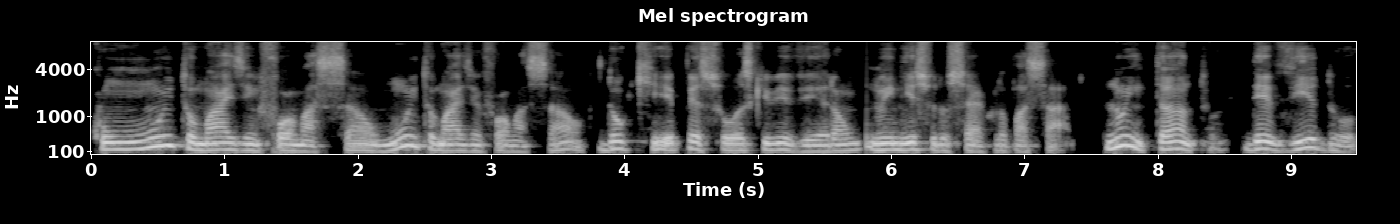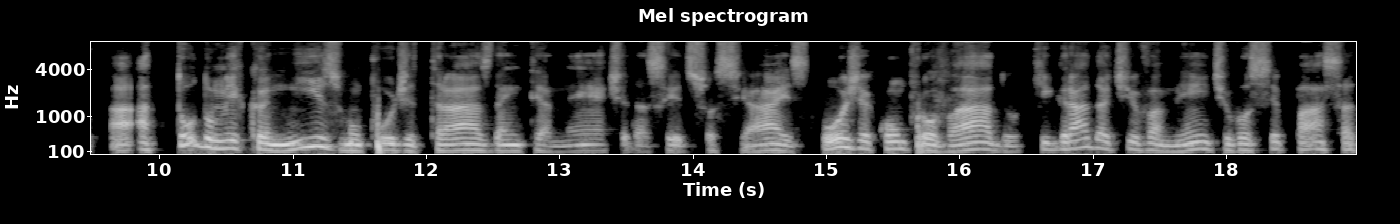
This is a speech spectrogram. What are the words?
com muito mais informação, muito mais informação do que pessoas que viveram no início do século passado. No entanto, devido a, a, todo o mecanismo por detrás da internet, das redes sociais, hoje é comprovado que gradativamente você passa a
